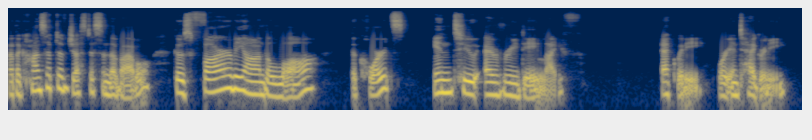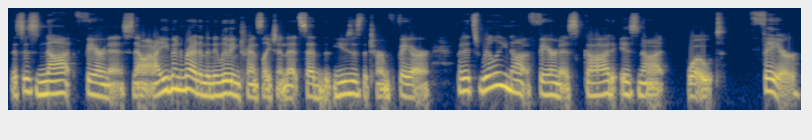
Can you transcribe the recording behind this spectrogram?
but the concept of justice in the Bible goes far beyond the law, the courts, into everyday life. Equity or integrity. This is not fairness. Now, I even read in the New Living Translation that said uses the term fair, but it's really not fairness. God is not, quote, fair.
